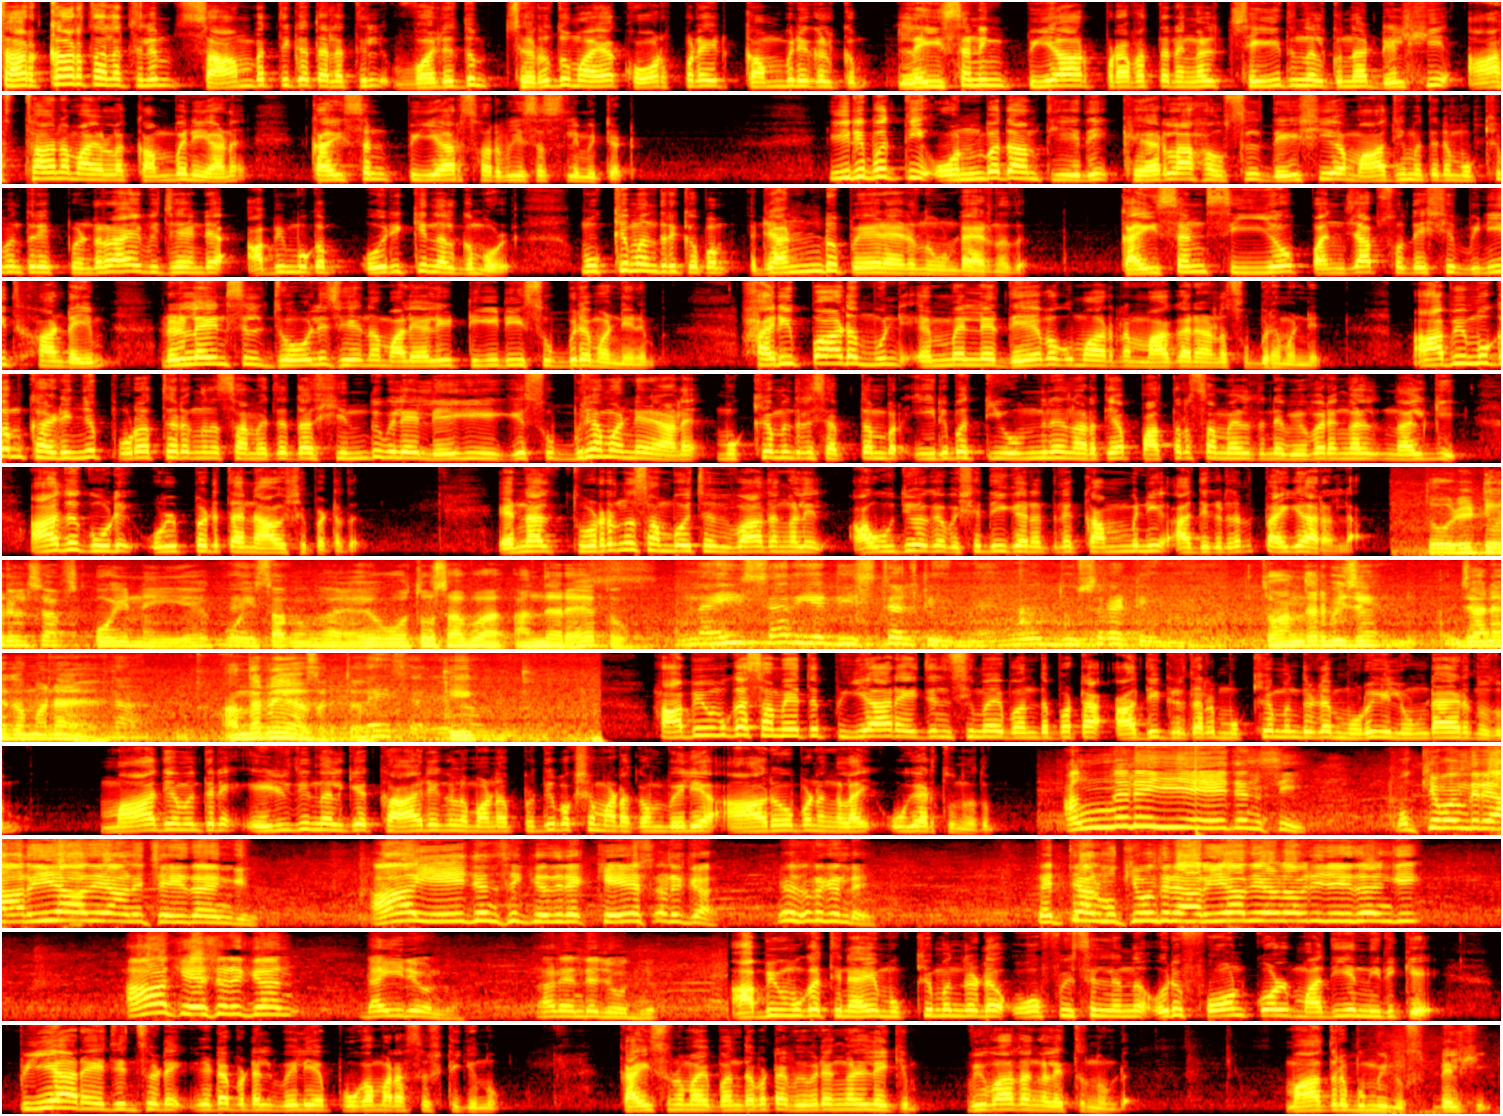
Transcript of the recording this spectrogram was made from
സർക്കാർ തലത്തിലും സാമ്പത്തിക തലത്തിൽ വലുതും ചെറുതുമായ കോർപ്പറേറ്റ് കമ്പനികൾക്കും ലൈസണിംഗ് പി ആർ പ്രവർത്തനങ്ങൾ ചെയ്തു നൽകുന്ന ഡൽഹി ആസ്ഥാനമായുള്ള കമ്പനിയാണ് Kaizen P R services limited. ഇരുപത്തി ഒൻപതാം തീയതി കേരള ഹൗസിൽ ദേശീയ മാധ്യമത്തിന് മുഖ്യമന്ത്രി പിണറായി വിജയന്റെ അഭിമുഖം ഒരുക്കി നൽകുമ്പോൾ മുഖ്യമന്ത്രിക്കൊപ്പം രണ്ടു പേരായിരുന്നു ഉണ്ടായിരുന്നത്. കൈസൺ സിഇഒ പഞ്ചാബ് സ്വദേശി വിനീത് ഹാണ്ടയും റിലയൻസിൽ ജോലി ചെയ്യുന്ന മലയാളി ടി ഡി സുബ്രഹ്മണ്യനും. ഹരിപ്പാട് മുൻ എം എൽ എ ദേവകുമാറിന്റെ മകനാണ് സുബ്രഹ്മണ്യൻ. അഭിമുഖം കഴിഞ്ഞ് പുറത്തിറങ്ങുന്ന സമയത്ത് ദ ഹിന്ദുവിലെ ലേഖികയ്ക്ക് സുബ്രഹ്മണ്യനാണ് മുഖ്യമന്ത്രി സെപ്റ്റംബർ ഇരുപത്തിയൊന്നിന് നടത്തിയ പത്രസമ്മേളനത്തിന്റെ വിവരങ്ങൾ നൽകി അതുകൂടി ഉൾപ്പെടുത്താൻ ആവശ്യപ്പെട്ടത് എന്നാൽ തുടർന്ന് സംഭവിച്ച വിവാദങ്ങളിൽ ഔദ്യോഗിക വിശദീകരണത്തിന് കമ്പനി അധികൃതർ തയ്യാറല്ല तो एडिटोरियल सब कोई नहीं है कोई सब है वो तो सब अंदर है तो नहीं सर ये डिजिटल टीम है वो दूसरा टीम है तो अंदर भी जा- जाने का मना है ना अंदर नहीं आ सकता नहीं सर ठीक അഭിമുഖ സമയത്ത് പി ആർ ഏജൻസിയുമായി ബന്ധപ്പെട്ട അധികൃതർ മുഖ്യമന്ത്രിയുടെ മുറിയിൽ ഉണ്ടായിരുന്നതും മാധ്യമത്തിന് എഴുതി നൽകിയ കാര്യങ്ങളുമാണ് പ്രതിപക്ഷമടക്കം വലിയ ആരോപണങ്ങളായി ഉയർത്തുന്നതും. അങ്ങനെ ഈ ഏജൻസി മുഖ്യമന്ത്രി അറിയാതെയാണ് ചെയ്തതെങ്കിൽ ആ ഏജൻസിക്കെതിരെ കേസെടുക്കുക കേസെടുക്കണ്ടേ? തെറ്റാണ്. മുഖ്യമന്ത്രി അറിയാതെയാണ് അവർ ചെയ്തതെങ്കിൽ ആ കേസെടുക്കാൻ ധൈര്യമുണ്ടോ? അതാണ് എന്റെ ചോദ്യം. അഭിമുഖത്തിനായി മുഖ്യമന്ത്രിയുടെ ഓഫീസിൽ നിന്ന് ഒരു ഫോൺ കോൾ മതിയെന്നിരിക്കെ പി ആർ ഏജൻസിയുടെ ഇടപെടൽ വലിയ പുകമറ സൃഷ്ടിക്കുന്നു. കൈസണുമായി ബന്ധപ്പെട്ട വിവരങ്ങളിലേക്കും വിവാദങ്ങൾ എത്തുന്നുണ്ട്. മാതൃഭൂമി ന്യൂസ് ഡൽഹി.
